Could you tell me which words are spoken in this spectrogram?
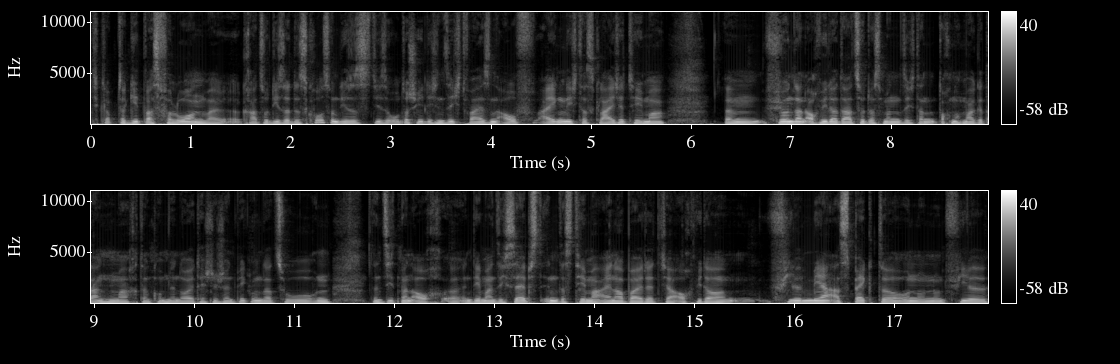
ich glaube, da geht was verloren, weil äh, gerade so dieser Diskurs und dieses, diese unterschiedlichen Sichtweisen auf eigentlich das gleiche Thema ähm, führen dann auch wieder dazu, dass man sich dann doch nochmal Gedanken macht, dann kommt eine neue technische Entwicklung dazu und dann sieht man auch, äh, indem man sich selbst in das Thema einarbeitet, ja auch wieder viel mehr Aspekte und, und, und viel,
